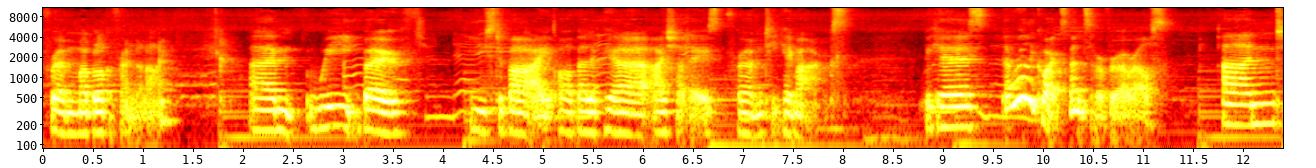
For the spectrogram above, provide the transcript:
from my blogger friend and I. Um, we both used to buy our Bellapiere eyeshadows from TK Maxx because they're really quite expensive everywhere else. And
